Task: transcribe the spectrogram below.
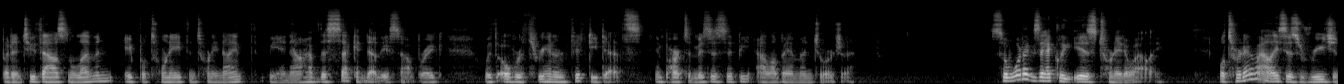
But in 2011, April 28th and 29th, we now have the second deadliest outbreak with over 350 deaths in parts of Mississippi, Alabama, and Georgia. So, what exactly is Tornado Alley? Well, Tornado Alley is this region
